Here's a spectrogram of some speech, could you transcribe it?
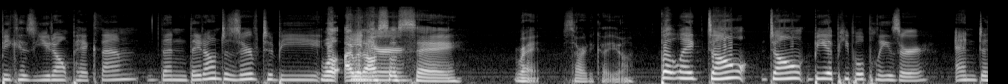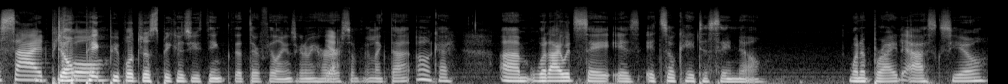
because you don't pick them, then they don't deserve to be. Well, I would also say, right. Sorry to cut you off. but like, don't don't be a people pleaser and decide people. Don't pick people just because you think that their feelings are going to be hurt Yeah. or something like that. Oh, okay. Um, what I would say is it's okay to say no. When a bride Yeah. asks you,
